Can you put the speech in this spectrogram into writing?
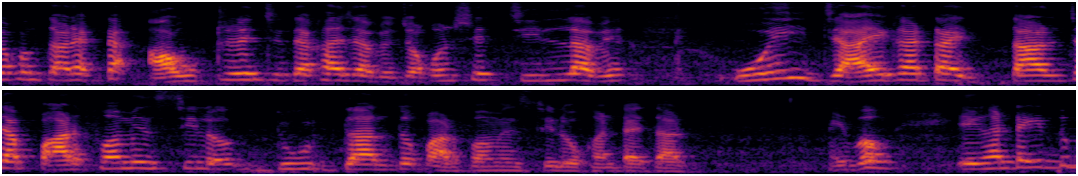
যখন তার একটা আউটরেজ দেখা যাবে, যখন সে চিল্লাবে, ওই জায়গাটায় তার যা পারফরমেন্স ছিল, দুর্দান্ত পারফরমেন্স ছিল ওখানটায় তার। এবং এখানটায় কিন্তু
